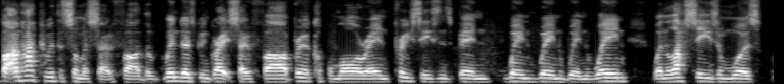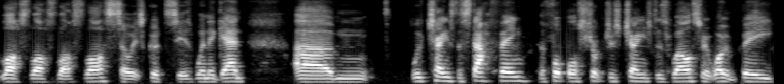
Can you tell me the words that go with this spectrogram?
but I'm happy with the summer so far. The window's been great so far. Bring a couple more in. Preseason's been win, win, win, win. When the last season was loss, loss, loss, loss. So it's good to see us win again. Um, we've changed the staffing. The football structure's changed as well. So it won't be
